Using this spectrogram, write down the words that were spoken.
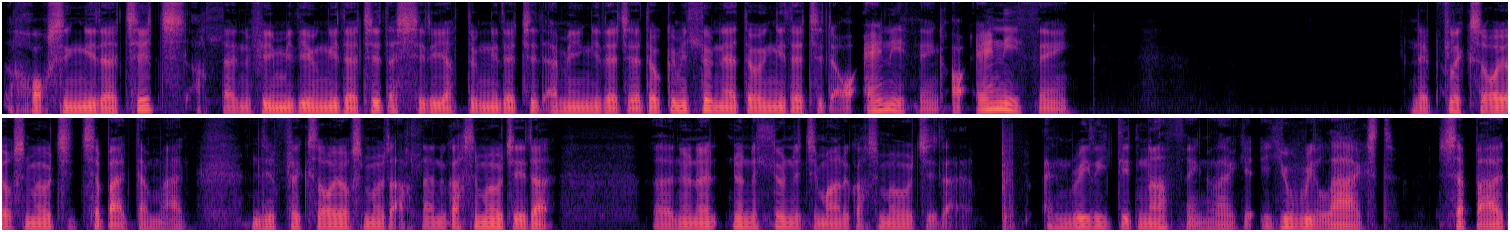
хорсингилатит арлаани фимилиунгилатит ассилиартунгилатит амиингилатит атуккимиллуни атуингилатит or anything or anything Netflix ориорсимуутит сапааттамаат Netflix ориорсимуут арлаанукарсимуутила нуна нуналлуни тимаанукарсимуутила and really did nothing. Like you relaxed. Sabat,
